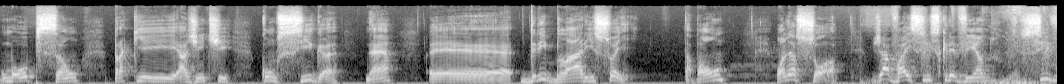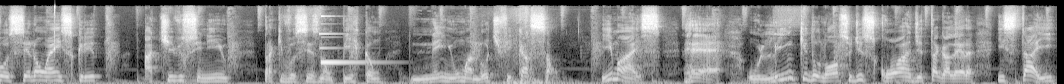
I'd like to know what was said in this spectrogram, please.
uma opção para que a gente consiga, né, é, driblar isso aí, tá bom? Olha só, já vai se inscrevendo. Se você não é inscrito, ative o sininho para que vocês não percam nenhuma notificação. E mais, é, o link do nosso Discord, tá galera, está aí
